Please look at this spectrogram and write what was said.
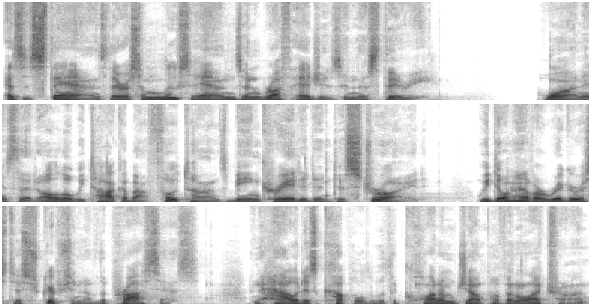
As it stands, there are some loose ends and rough edges in this theory. One is that although we talk about photons being created and destroyed, we don't have a rigorous description of the process and how it is coupled with the quantum jump of an electron.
